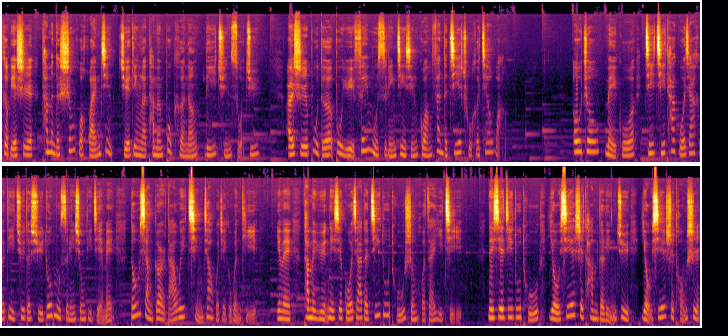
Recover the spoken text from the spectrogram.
特别是他们的生活环境决定了他们不可能离群所居，而是不得不与非穆斯林进行广泛的接触和交往。欧洲、美国及其他国家和地区的许多穆斯林兄弟姐妹都向格尔达威请教过这个问题，因为他们与那些国家的基督徒生活在一起。那些基督徒有些是他们的邻居，有些是同事，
